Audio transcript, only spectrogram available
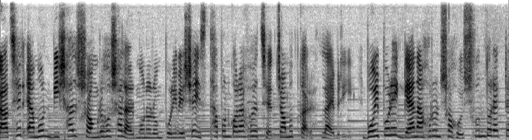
গাছের এমন বিশাল সংগ্রহশালার মনোরম পরিবেশে স্থাপন করা হয়েছে চমৎকার লাইব্রেরি। বই পড়ে জ্ঞান আহরণ সহ সুন্দর একটা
